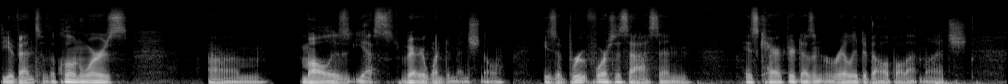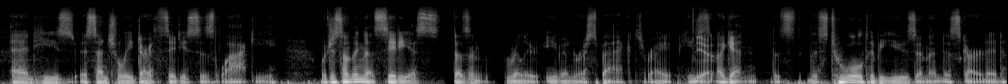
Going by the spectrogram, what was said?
the events of the Clone Wars, um, Maul is yes, very one dimensional. He's a brute force assassin. His character doesn't really develop all that much, and he's essentially Darth Sidious's lackey, which is something that Sidious doesn't really even respect. Right? He's Yeah. again this this tool to be used and then discarded.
